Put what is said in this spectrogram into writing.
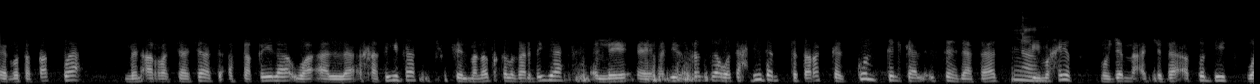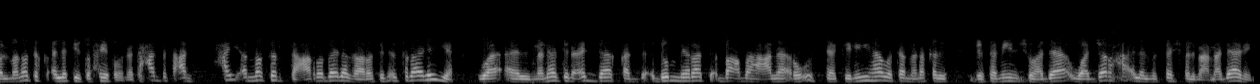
متقطع من الرشاشات الثقيلة والخفيفة في المناطق الغربية لمدينة غزه وتحديدا تتركز كل تلك الاستهدافات نعم. في محيط مجمع الشفاء الطبي والمناطق التي تحيطه نتحدث عن حي النصر تعرض إلى غارة إسرائيلية والمنازل عدة قد دمرت بعضها على رؤوس ساكنيها وتم نقل جثامين شهداء وجرحى إلى المستشفى المعمداني.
